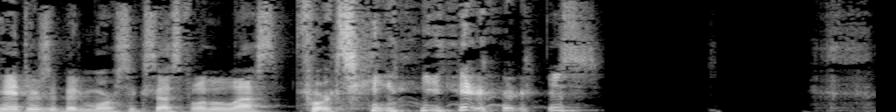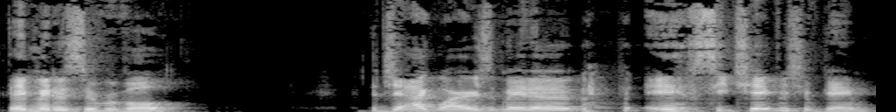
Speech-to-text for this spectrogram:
Panthers have been more successful in the last 14 years. They've made a Super Bowl. The Jaguars have made a AFC championship game.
